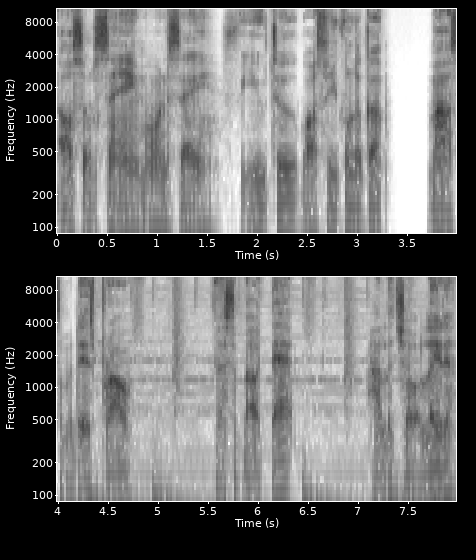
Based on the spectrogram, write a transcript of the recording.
Also the same, I want to say, for YouTube. Also, you can look up Miles Amadeus Prower. That's about that. I'll let y'all later.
